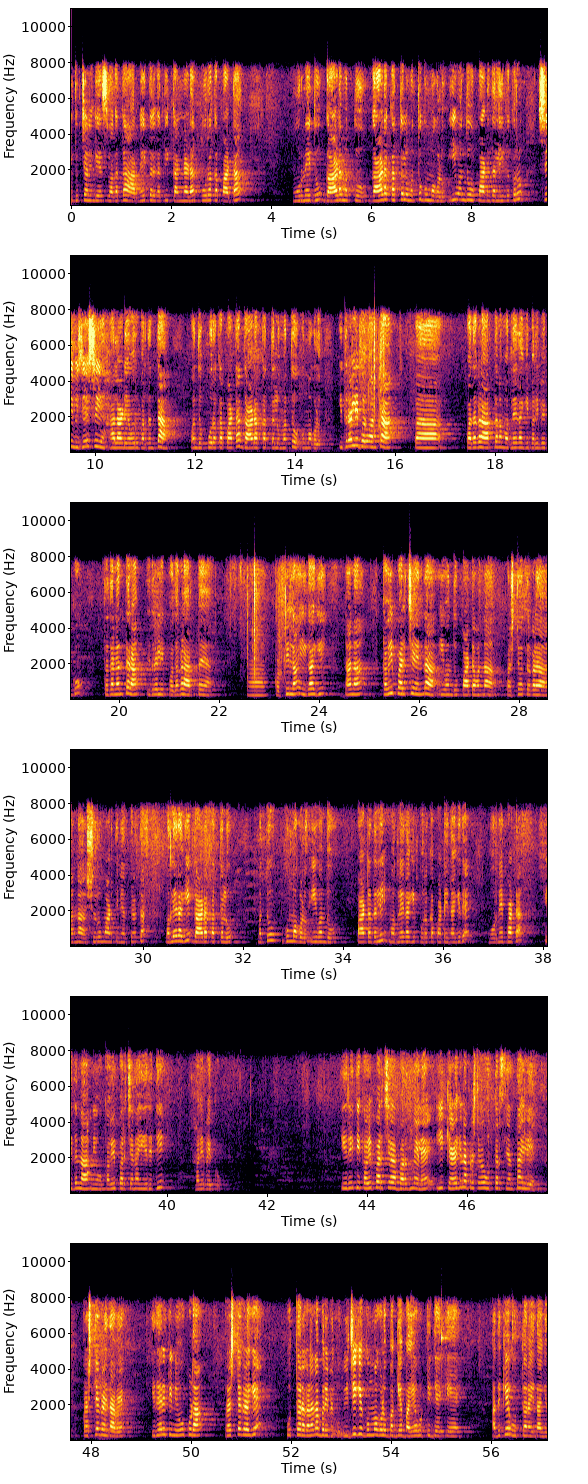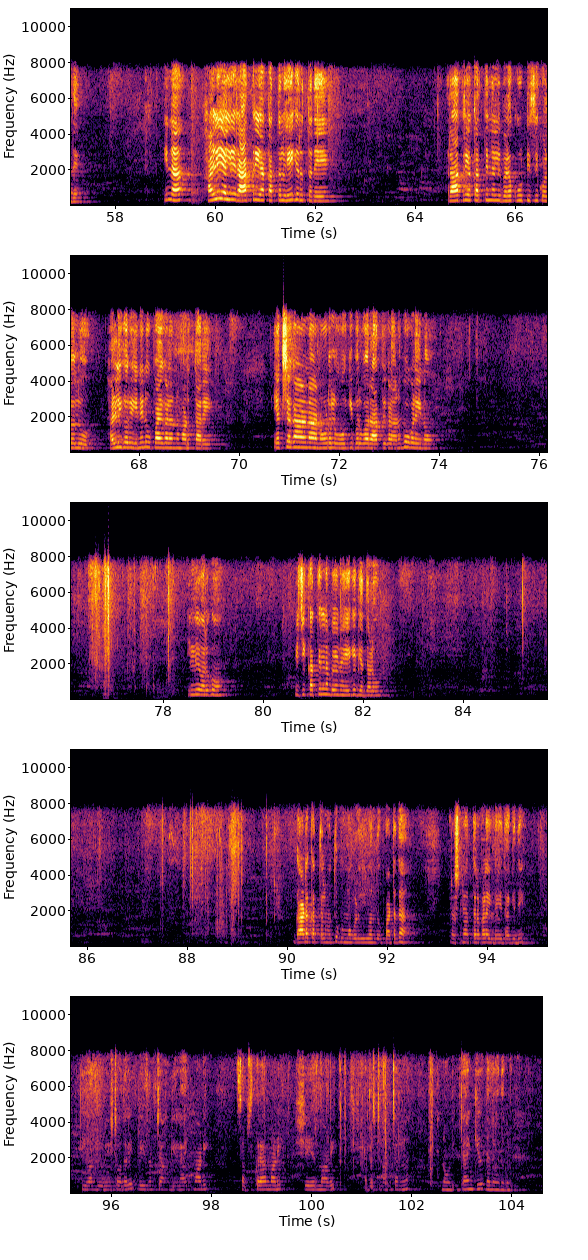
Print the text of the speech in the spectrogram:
YouTube ಚಾನಲ್ಗೆ ಸ್ವಾಗತ. ಆರನೇ ತರಗತಿ ಕನ್ನಡ ಪೂರಕ ಪಾಠ. ಮೂರನೇದು, ಗಾಢ ಮತ್ತು ಗಾಢ ಕತ್ತಲು ಮತ್ತು ಗುಮ್ಮಗಳು. ಈ ಒಂದು ಪಾಠದ ಲೇಖಕರು ಶ್ರೀ ವಿಜಯಶ್ರೀ ಹಾಲಾಡಿ ಅವರು ಬರೆದಂತ ಒಂದು ಪೂರಕ ಪಾಠ, ಗಾಢ ಕತ್ತಲು ಮತ್ತು ಗುಮ್ಮಗಳು. ಇದರಲ್ಲಿ ಬರುವಂತ ಪದಗಳ ಅರ್ಥನ ಮೊದಲನೇದಾಗಿ ಬರಿಬೇಕು. ತದನಂತರ ಇದರಲ್ಲಿ ಪದಗಳ ಅರ್ಥ ಕೊಟ್ಟಿಲ್ಲ. ಹೀಗಾಗಿ ನಾನು ಕವಿ ಪರಿಚಯದಿಂದ ಈ ಒಂದು ಪಾಠವನ್ನ, ಪ್ರಶ್ನೋತ್ತರಗಳನ್ನ ಶುರು ಮಾಡ್ತೀನಿ ಅಂತ ಹೇಳ್ತಾ ಮೊದಲನೇದಾಗಿ ಗಾಢ ಕತ್ತಲು ಮತ್ತು ಗುಮ್ಮಗಳು ಈ ಒಂದು ಪಾಠದಲ್ಲಿ ಮೊದಲನೇದಾಗಿ ಪೂರಕ ಪಾಠ ಇದಾಗಿದೆ. ಮೂರನೇ ಪಾಠ. ಇದನ್ನ ನೀವು ಕವಿ ಪರಿಚಯನ ಈ ರೀತಿ ಬರಿಬೇಕು. ಈ ರೀತಿ ಕವಿ ಪರಿಚಯ ಬರೆದ ಮೇಲೆ ಈ ಕೆಳಗಿನ ಪ್ರಶ್ನೆಗಳು ಉತ್ತರಿಸಿ ಅಂತ ಇಲ್ಲಿ ಪ್ರಶ್ನೆಗಳಿದಾವೆ. ಇದೇ ರೀತಿ ನೀವು ಕೂಡ ಪ್ರಶ್ನೆಗಳಿಗೆ ಉತ್ತರಗಳನ್ನು ಬರಿಬೇಕು. ವಿಜಿಗೆ ಗುಮ್ಮಗಳು ಬಗ್ಗೆ ಭಯ ಹುಟ್ಟಿದ್ದೇಕೆ? ಅದಕ್ಕೆ ಉತ್ತರ ಇದಾಗಿದೆ. ಇನ್ನ ಹಳ್ಳಿಯಲ್ಲಿ ರಾತ್ರಿಯ ಕತ್ತಲು ಹೇಗಿರುತ್ತದೆ? ರಾತ್ರಿಯ ಕತ್ತಿನಲ್ಲಿ ಬೆಳಕು ಹುಟ್ಟಿಸಿಕೊಳ್ಳಲು ಹಳ್ಳಿಗರು ಏನೇನು ಉಪಾಯಗಳನ್ನು ಮಾಡುತ್ತಾರೆ? ಯಕ್ಷಗಾನ ನೋಡಲು ಹೋಗಿ ಬರುವ ರಾತ್ರಿಗಳ ಅನುಭವಗಳೇನು? ಇಲ್ಲಿವರೆಗೂ ವಿಜಿ ಕತ್ತಿಲಿನ ಬೇಣು ಹೇಗೆ ಗೆದ್ದಳು? ಗಾಢ ಕತ್ತಲು ಮತ್ತು ಗುಮ್ಮಗಳು ಈ ಒಂದು ಪಾಠದ ಪ್ರಶ್ನೋತ್ತರಗಳ ವಿಡಿಯೋ ಇದಾಗಿದೆ. ಈ ಒಂದು ವಿಡಿಯೋ ಇಷ್ಟವಾದಲ್ಲಿ ಪ್ಲೀಸ್ ನಮ್ಮ ಚಾನಲ್ಗೆ ಲೈಕ್ ಮಾಡಿ ಸಬ್ಸ್ಕ್ರೈಬ್ ಮಾಡಿ ಶೇರ್ ಮಾಡಿ, ಆದಷ್ಟು ನಮ್ಮ ಚಾನಲ್ನ ನೋಡಿ. ಥ್ಯಾಂಕ್ ಯು ಧನ್ಯವಾದಗಳು.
